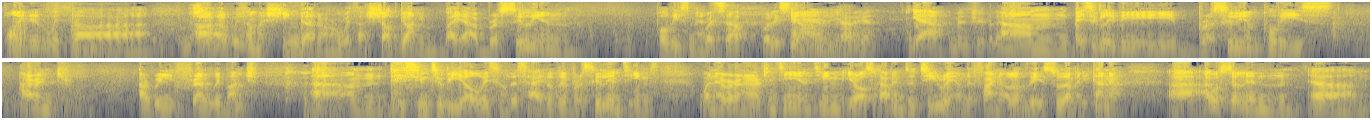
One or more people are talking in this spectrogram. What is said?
pointed with a, machine uh, gun. with a machine gun or with a shotgun by a Brazilian policeman. With uh, Policia And- Militar, yeah. yeah, um, basically, the Brazilian police aren't a really friendly bunch. Um, they seem to be always on the side of the Brazilian teams. Whenever an Argentinian team, it also happened to Tigre in the final of the Sudamericana. Uh, I was telling, um,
